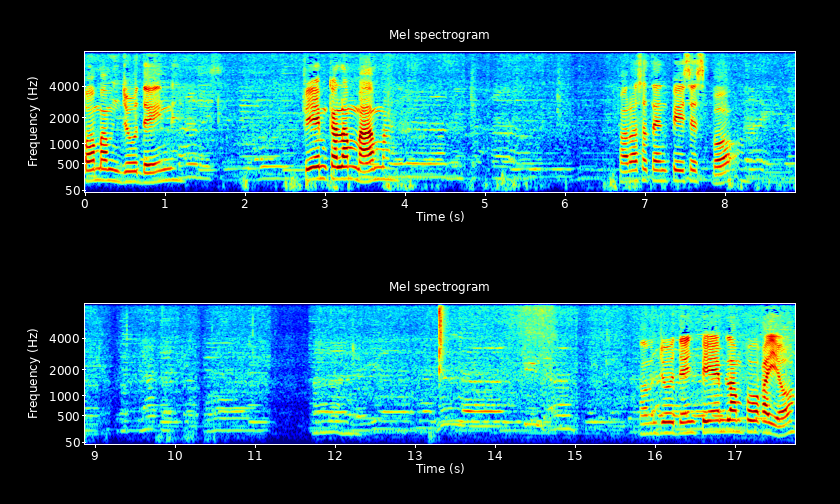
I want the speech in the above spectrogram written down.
Po, Ma'am Judane. PM ka lang, ma'am. Para sa 10 pieces po. Ma'am Judane, PM lang po kayo.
